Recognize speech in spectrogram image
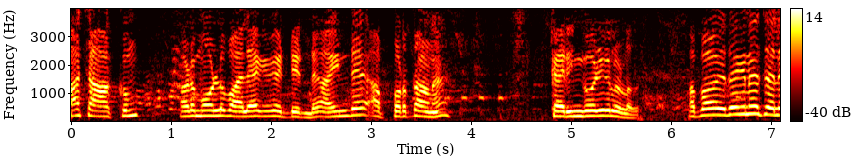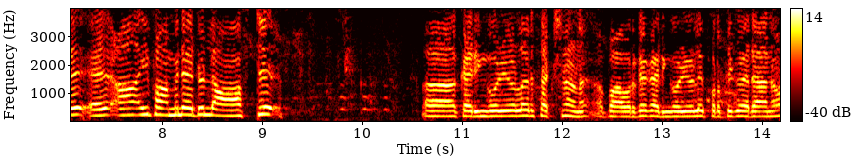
ആ ചാക്കും അവിടെ മുകളിൽ വലയൊക്കെ കെട്ടിയിട്ടുണ്ട്. അതിന്റെ അപ്പുറത്താണ് കരിങ്കോഴികളുള്ളത്. അപ്പോൾ ഇതെങ്ങനെയാ വെച്ചാൽ ഈ ഫാമിന്റെ ഏറ്റവും ലാസ്റ്റ് കരിങ്കോഴികളുടെ ഒരു സെക്ഷനാണ് അപ്പോൾ അവർക്ക് കരിങ്കോഴികൾ ഇപ്പുറത്തേക്ക് വരാനോ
